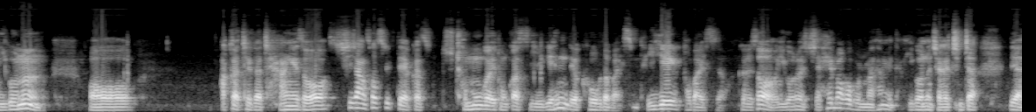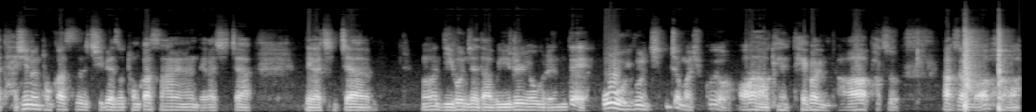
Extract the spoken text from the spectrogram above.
이거는 어 아까 제가 장에서 시장 섰을 때 약간 전문가의 돈가스 얘기했는데요. 그거보다 맛있습니다. 이게 더 맛있어요. 그래서 이거는 진짜 해 먹어볼 만합니다. 이거는 제가 진짜 내가 다시는 돈가스 집에서 돈가스 하면 내가 진짜 내가 진짜 어, 니 혼자다 뭐 이러려고 그랬는데 오 이건 진짜 맛있고요. 아 그냥 대박입니다. 아 박수 박수 한번. 아,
